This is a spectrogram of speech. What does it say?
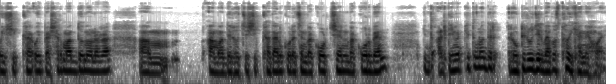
ওই শিক্ষার ওই পেশার মাধ্যমে ওনারা আমাদের হচ্ছে শিক্ষাদান করেছেন বা করছেন বা করবেন। কিন্তু আলটিমেটলি তো ওনাদের রুটি, রুজির ব্যবস্থা ওইখানে হয়।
